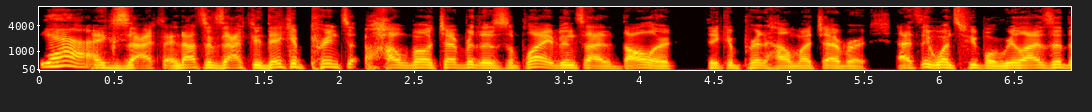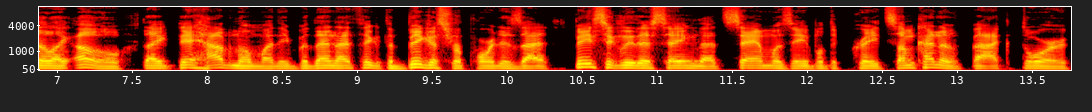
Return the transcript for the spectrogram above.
Yeah, exactly, and that's exactly they could print how much ever the supply of inside a dollar. They can print how much ever. I think once people realize it, they're like, oh, like they have no money. But then I think the biggest report is that basically they're saying that Sam was able to create some kind of backdoor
